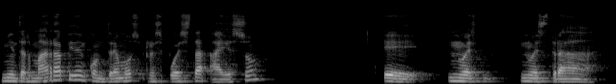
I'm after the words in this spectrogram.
mientras más rápido encontremos respuesta a eso, eh, nuestra,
